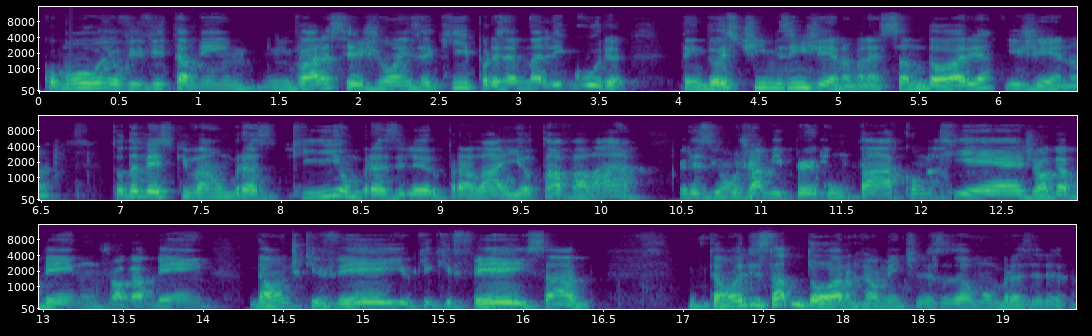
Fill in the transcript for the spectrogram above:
Como eu vivi também em várias regiões aqui, por exemplo, na Ligúria, tem dois times em Gênova, né? Sampdoria e Gênova. Toda vez que, vai um, que ia um brasileiro para lá e eu tava lá, eles iam já me perguntar como que é, joga bem, não joga bem, da onde que veio, o que que fez, sabe? Então eles adoram, realmente eles amam o brasileiro.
